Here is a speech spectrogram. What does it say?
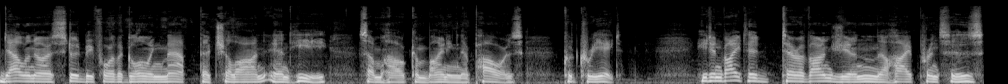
Dalinar stood before the glowing map that Shallan and he, somehow combining their powers, could create. He'd invited Taravangian, the high princes,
